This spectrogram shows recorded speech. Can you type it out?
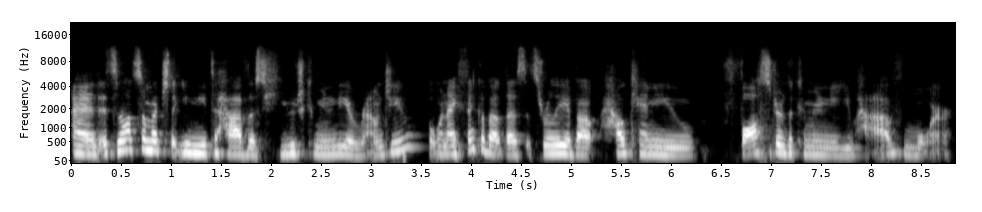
And it's not so much that you need to have this huge community around you, but when I think about this, it's really about how can you foster the community you have more.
